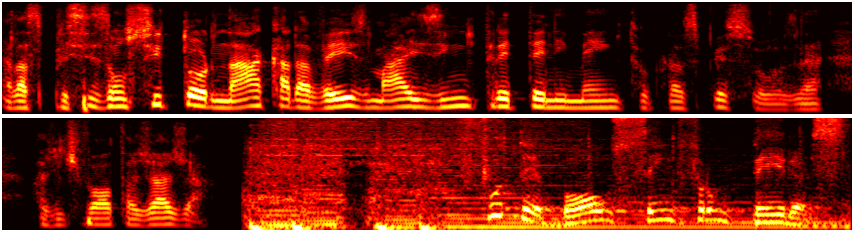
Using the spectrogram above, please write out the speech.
elas precisam se tornar cada vez mais entretenimento para as pessoas. Né? A gente volta já já. Futebol sem fronteiras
